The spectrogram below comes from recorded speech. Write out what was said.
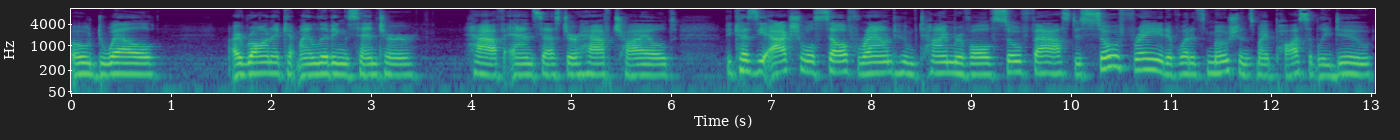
Oh, dwell, ironic at my living center, half ancestor, half child, because the actual self round whom time revolves so fast is so afraid of what its motions might possibly do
